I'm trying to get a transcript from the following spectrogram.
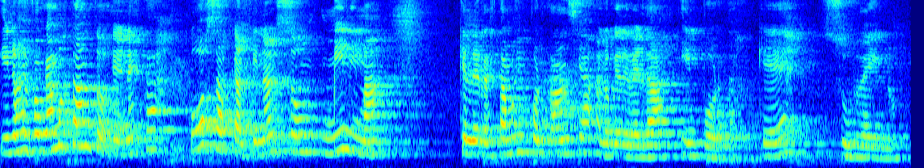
Y nos enfocamos tanto en estas cosas que al final son mínimas que le restamos importancia a lo que de verdad importa, que es su reino.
